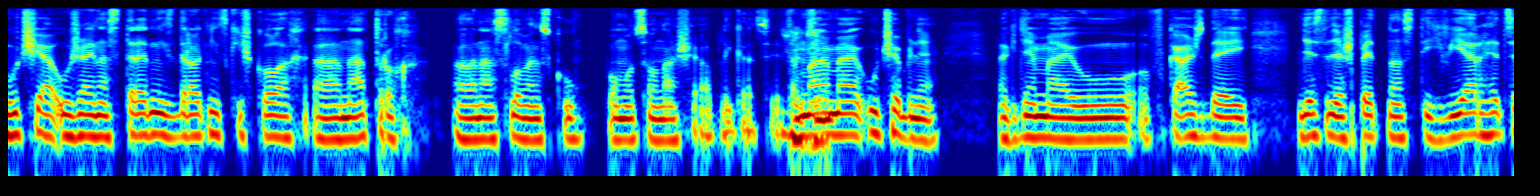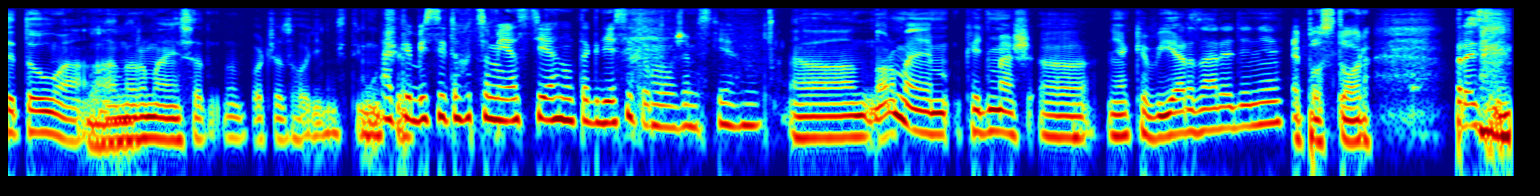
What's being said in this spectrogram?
učia už aj na stredných zdravotníckých školách na troch na Slovensku pomocou našej aplikácie. Takže... Máme aj učebne, kde majú v každej 10 až 15 tých VR headsetov a, wow. a normálne sa počas hodiny s tým učia. A keby si to chcem ja stiahnuť, tak kde si to môžem stiahnuť? Uh, normálne, keď máš uh, nejaké VR zariadenie... Apple Store. Presne,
